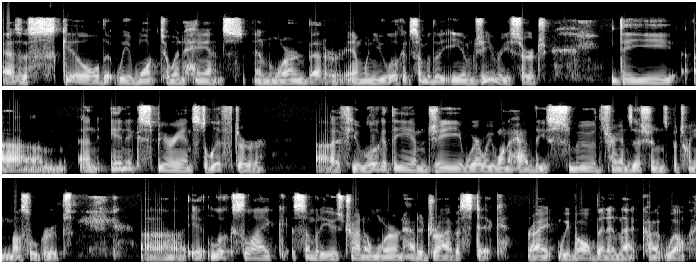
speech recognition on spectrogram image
as a skill that we want to enhance and learn better. And when you look at some of the EMG research, the um, an inexperienced lifter uh, if you look at the EMG, where we want to have these smooth transitions between muscle groups, uh, it looks like somebody who's trying to learn how to drive a stick, right? We've all been in that. Car. Well,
